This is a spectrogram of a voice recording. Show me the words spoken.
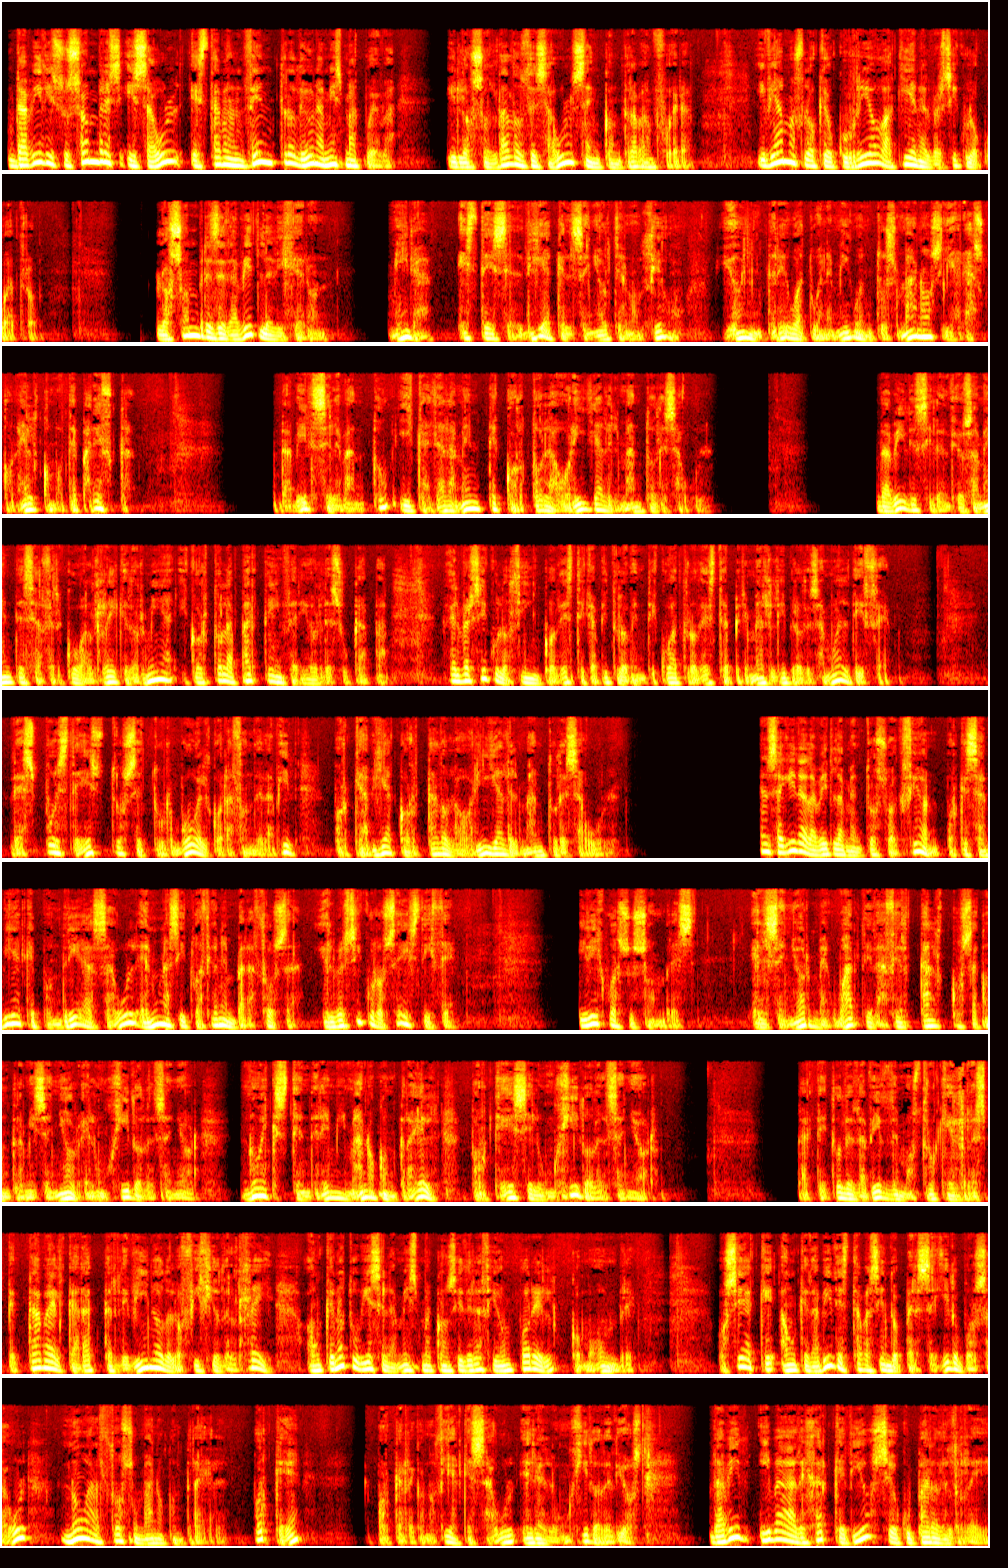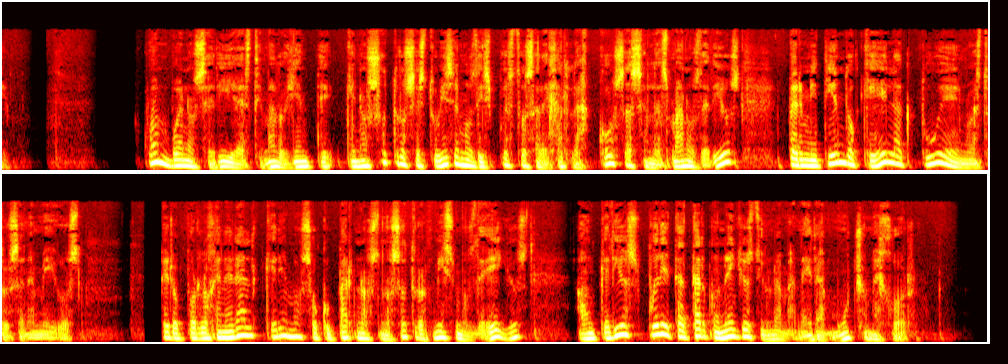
David y sus hombres y Saúl estaban dentro de una misma cueva, y los soldados de Saúl se encontraban fuera. Y veamos lo que ocurrió aquí en el versículo 4. Los hombres de David le dijeron, Mira, este es el día que el Señor te anunció. Yo entrego a tu enemigo en tus manos y harás con él como te parezca. David se levantó y calladamente cortó la orilla del manto de Saúl. David silenciosamente se acercó al rey que dormía y cortó la parte inferior de su capa. El versículo 5 de este capítulo 24 de este primer libro de Samuel dice, Después de esto se turbó el corazón de David, porque había cortado la orilla del manto de Saúl. Enseguida David lamentó su acción, porque sabía que pondría a Saúl en una situación embarazosa, y el versículo 6 dice, Y dijo a sus hombres, El Señor me guarde de hacer tal cosa contra mi Señor, el ungido del Señor. No extenderé mi mano contra él, porque es el ungido del Señor. La actitud de David demostró que él respetaba el carácter divino del oficio del rey, aunque no tuviese la misma consideración por él como hombre. O sea que, aunque David estaba siendo perseguido por Saúl, no alzó su mano contra él. ¿Por qué? Porque reconocía que Saúl era el ungido de Dios. David iba a dejar que Dios se ocupara del rey. Cuán bueno sería, estimado oyente, que nosotros estuviésemos dispuestos a dejar las cosas en las manos de Dios, permitiendo que Él actúe en nuestros enemigos. Pero por lo general queremos ocuparnos nosotros mismos de ellos, aunque Dios puede tratar con ellos de una manera mucho mejor.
